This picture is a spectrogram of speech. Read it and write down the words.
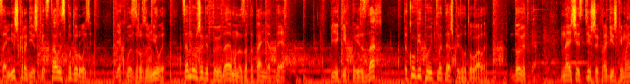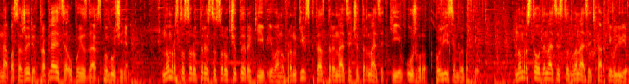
Самі ж крадіжки стались по дорозі. Як ви зрозуміли, це ми вже відповідаємо на запитання де. В яких поїздах? Таку відповідь ми теж підготували. Довідка. Найчастіше крадіжки майна пасажирів трапляються у поїздах з полученням. Номер 143-144 Київ Івано-Франківськ та 1314 Київ Ужгород по 8 випадків. Номер 111-112 Харків Львів,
